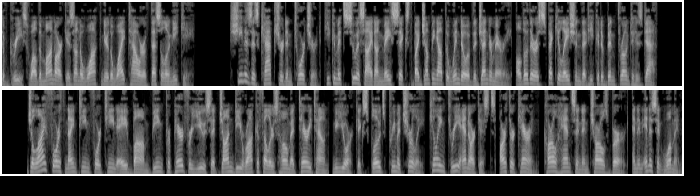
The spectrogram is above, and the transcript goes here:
of Greece while the monarch is on a walk near the White Tower of Thessaloniki. Schinas is captured and tortured. He commits suicide on May 6 by jumping out the window of the gendarmerie, although there is speculation that he could have been thrown to his death. July 4, 1914 A bomb being prepared for use at John D. Rockefeller's home at Tarrytown, New York explodes prematurely, killing three anarchists, Arthur Caron, Carl Hansen and Charles Berg, and an innocent woman,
